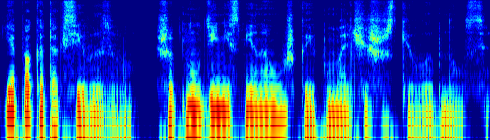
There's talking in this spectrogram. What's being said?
Я пока такси вызову», — шепнул Денис мне на ушко и по-мальчишески улыбнулся.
